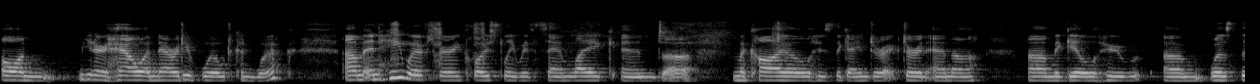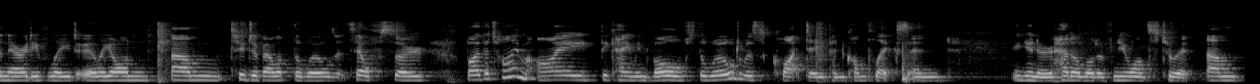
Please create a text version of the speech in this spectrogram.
on you know how a narrative world can work. Um, and he worked very closely with Sam Lake and uh, Mikael, who's the game director, and Anna uh, Megill, who um, was the narrative lead early on, um, to develop the world itself. So by the time I became involved, the world was quite deep and complex and, you know, had a lot of nuance to it. Um,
